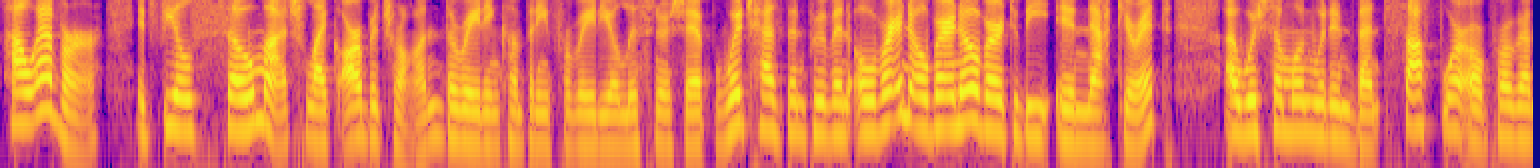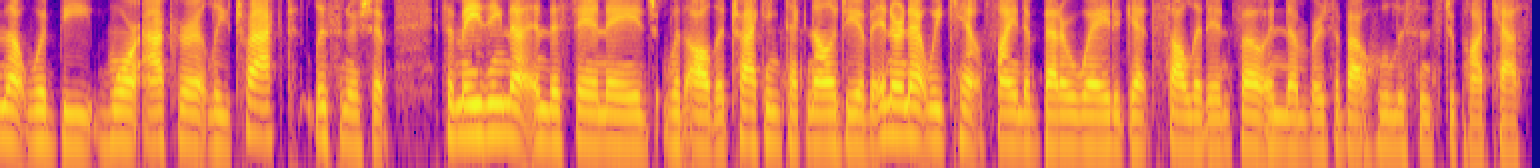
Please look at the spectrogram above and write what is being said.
However, it feels so much like Arbitron, the rating company for radio listenership, which has been proven over and over and over to be inaccurate. Uh, I wish someone would invent software or a program that would be more accurately tracked listenership. It's amazing that in this day and age, with all the tracking technology of internet, we can't find a better way to get solid info and numbers about who listens to podcasts.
